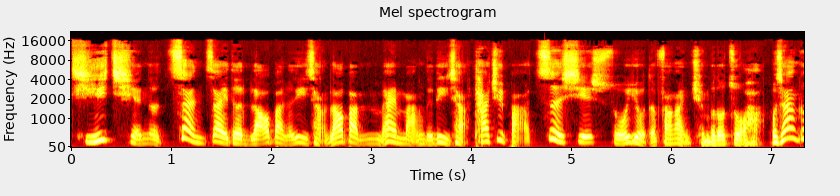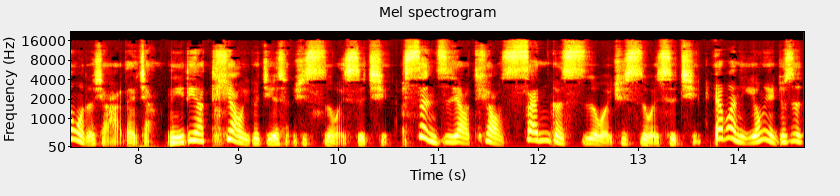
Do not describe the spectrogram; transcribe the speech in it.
提前的站在的老板的立场，老板卖忙的立场，他去把这些所有的方案全部都做好。我常常跟我的小孩在讲，你一定要跳一个阶层去思维事情，甚至要跳三个思维去思维事情，要不然你永远就是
